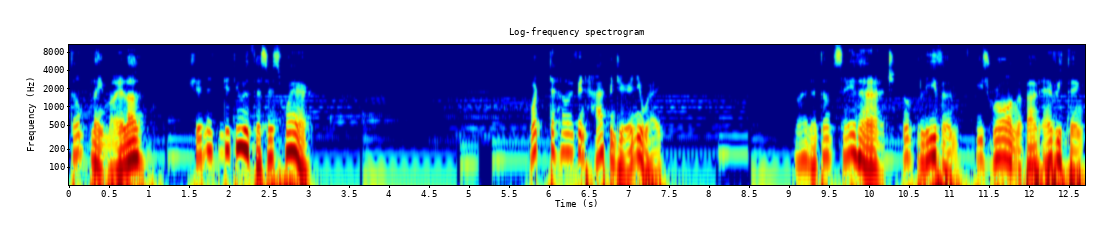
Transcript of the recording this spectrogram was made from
Don't blame Ayla. She had nothing to do with this, I swear. What the hell even happened here anyway? Ayla, don't say that. Don't believe him. He's wrong about everything.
